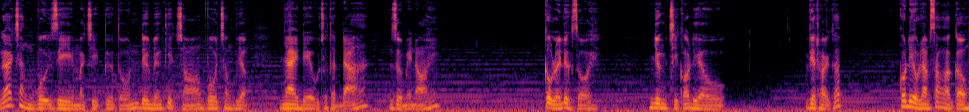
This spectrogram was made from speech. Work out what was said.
gã chẳng vội gì mà chỉ từ tốn đưa miếng thịt chó vô trong miệng, nhai đều cho thật đã, rồi mới nói. Cậu lấy được rồi, nhưng chỉ có điều... Việt hỏi gấp, có điều làm sao hả cậu?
